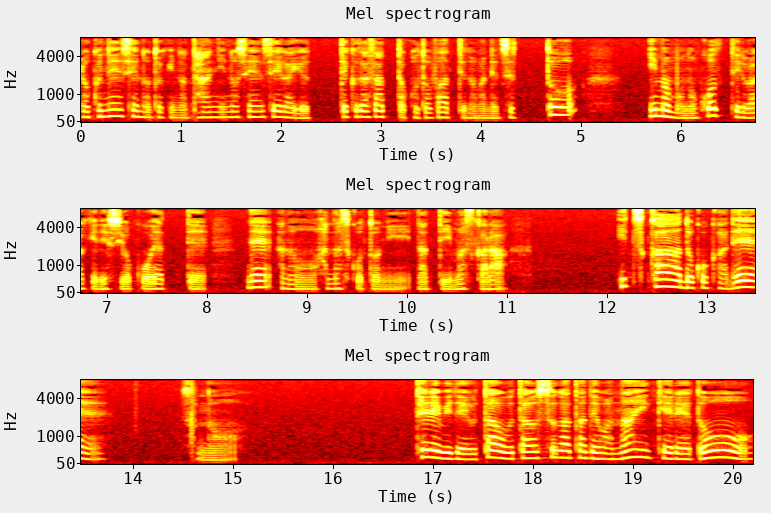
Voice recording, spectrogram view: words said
6年生の時の担任の先生が言ってくださった言葉っていうのがねずっと今も残ってるわけですよ。こうやってってねあの話すことになっていますからいつかどこかでそのテレビで歌を歌う姿ではないけれど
